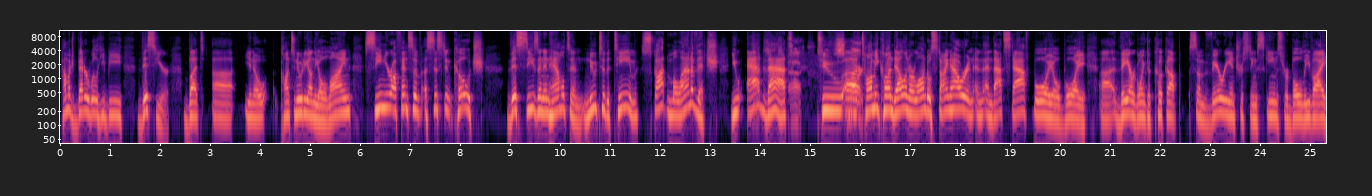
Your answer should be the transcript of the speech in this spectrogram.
How much better will he be this year? But, uh, you know, continuity on the O line, senior offensive assistant coach this season in Hamilton, new to the team, Scott Milanovich. You add that ah, to uh, Tommy Condell and Orlondo Steinauer and, and, and that staff, boy, oh boy, uh, they are going to cook up some very interesting schemes for Bo Levi,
